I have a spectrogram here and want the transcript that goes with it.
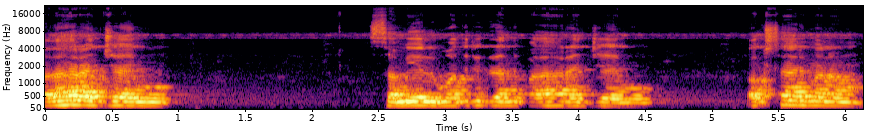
పదహారు అధ్యాయము సమయలు మొదటి గ్రంథ పదహారు అధ్యాయము. ఒకసారి మనం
